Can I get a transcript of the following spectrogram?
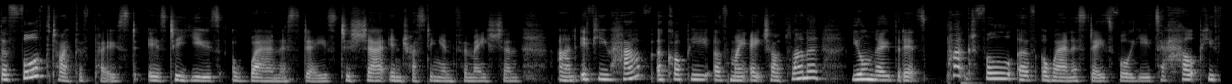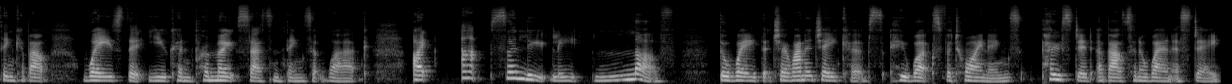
The fourth type of post is to use awareness days to share interesting information. And if you have a copy of my HR planner, you'll know that it's packed full of awareness days for you to help you think about ways that you can promote certain things at work. I absolutely love the way that Joanna Jacobs, who works for Twinings, posted about an awareness day.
